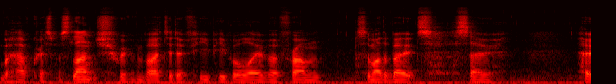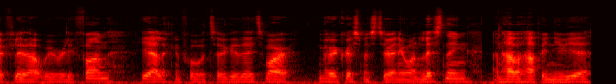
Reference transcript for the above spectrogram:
We'll have Christmas lunch. We've invited a few people over from some other boats, so hopefully that'll be really fun. Yeah, looking forward to a good day tomorrow. Merry Christmas to anyone listening, and have a happy new year.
